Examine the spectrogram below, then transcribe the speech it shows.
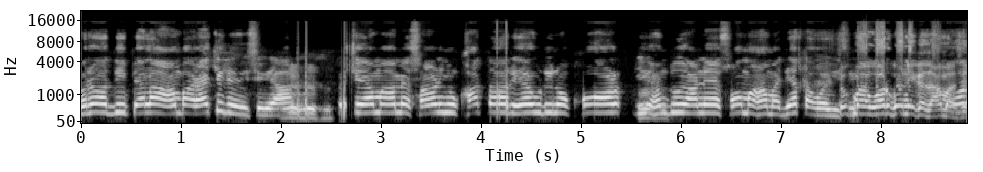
વરદી પેલા આંબા રાખી લેવી છે આ પછી એમાં અમે સાણિયું ખાતર એવડીનો ખોળ ઈ હંધુ અને સોમાહામાં દેતા હોય છે ટૂંકમાં ઓર્ગોનિક જ આમાં છે.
